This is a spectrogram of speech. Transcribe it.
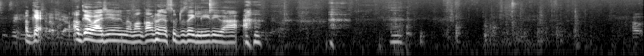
စုစိတ်ဟုတ်ကဲ့ဆက်လက်ပြပါဟုတ်ကဲ့ပါရှင်မမကောင်းထွန်းရဲ့စုတစိတ်လေးတွေပါဟုတ်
